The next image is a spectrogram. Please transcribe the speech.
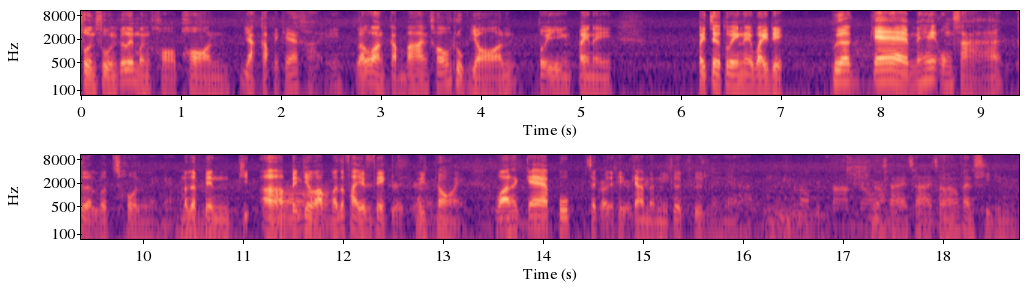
ศูนย์ศูนย์ก็เลยเหมือนขอพรอยากกลับไปแก้ไข แล้วระหว่างกลับบ้านเขาก็ถูกย้อนตัวเองไปในไปเจอตัวเองในวัยเด็ก เพื่อแก้ไม่ให้องศาเกิดรถชนอะไรเงี้ยมันจะเป็นพิเออเป็นเกี่ยวกับบัตเตอร์ไฟเอฟเฟกนิดหน่อย ว่าถ้าแก้ปุ๊บจะเกิดเหตุการณ์แบบนี้เกิดขึ้นอะไรเงี้ยครับอืมรอติดตามเนาะ ใช่ใช่จะต้องแฟนซีนิดนึง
